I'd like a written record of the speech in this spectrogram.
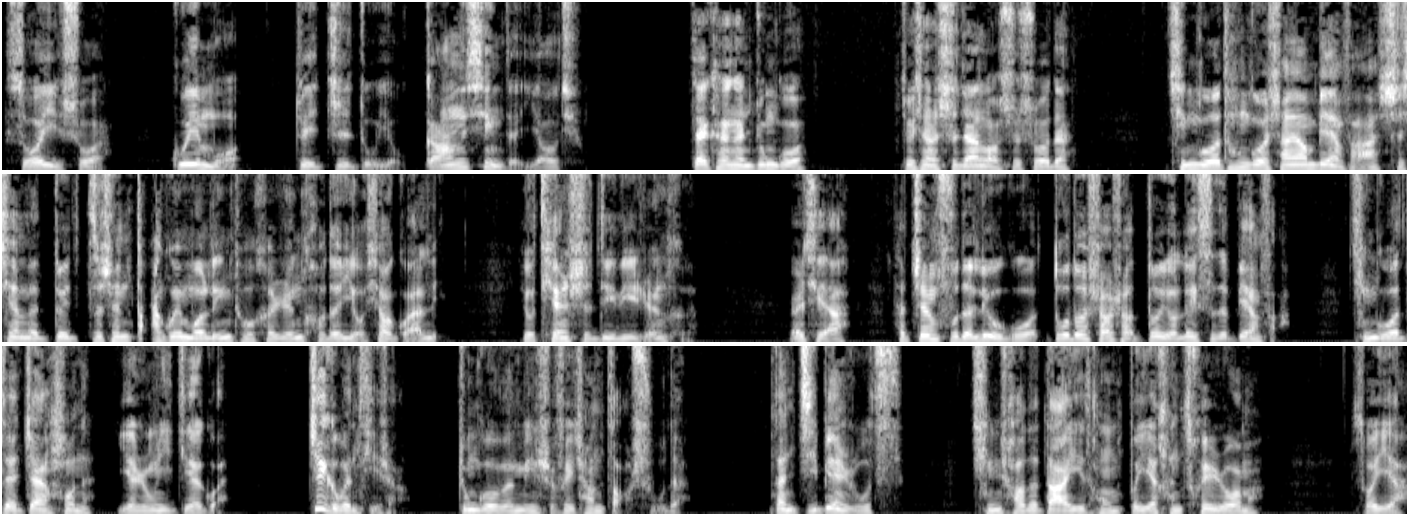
所以说啊，规模对制度有刚性的要求。再看看中国，就像施展老师说的。秦国通过商鞅变法，实现了对自身大规模领土和人口的有效管理，有天时地利人和。而且啊，他征服的六国多多少少都有类似的变法。秦国在战后呢，也容易接管。这个问题上，中国文明是非常早熟的。但即便如此，秦朝的大一统不也很脆弱吗？所以啊，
